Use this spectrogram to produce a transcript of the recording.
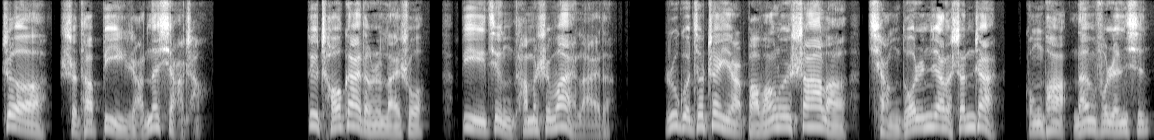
这是他必然的下场。对晁盖等人来说，毕竟他们是外来的，如果就这样把王伦杀了，抢夺人家的山寨。恐怕难服人心，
